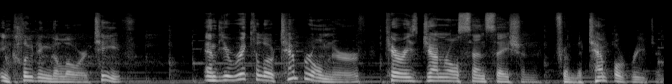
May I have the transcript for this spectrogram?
including the lower teeth. And the auriculotemporal nerve carries general sensation from the temple region.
